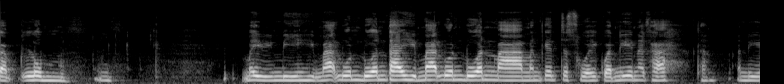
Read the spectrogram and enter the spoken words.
กับลม ไม่มีหิมะล้วนๆถ้าหิมะล้วนๆมา มันก็จะสวยกว่านี้นะคะทั้งอันนี้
